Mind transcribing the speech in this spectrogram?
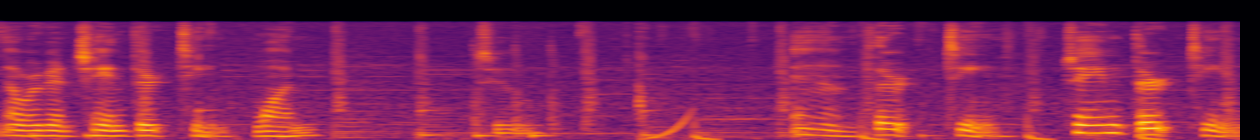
Now we're going to chain 13. 1, 2, and 13. Chain 13.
